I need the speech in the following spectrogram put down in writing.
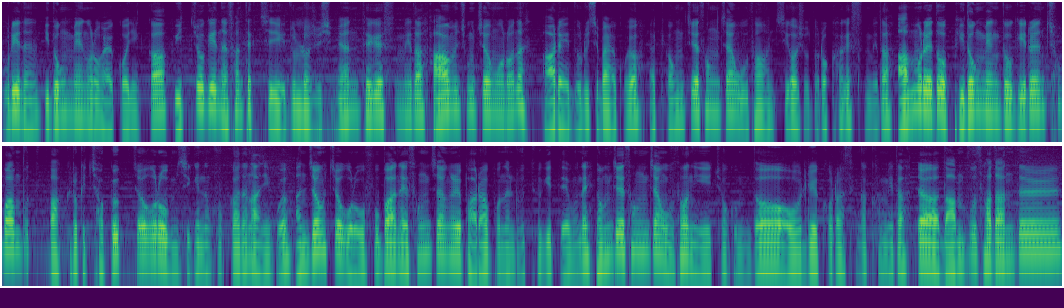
우리는 이동맹으로 갈 거니까 위쪽에 있는 선택지 눌러주시면 되겠습니다. 다음 중점으로는 아래 누르지 말고요. 자, 경제 성장 우선 찍어주도록 하겠습니다. 아무래도 비동맹 독일은 초반부터 막 그렇게 적 극적으로 움직이는 국가는 아니고요. 안정적으로 후반의 성장을 바라보는 루트이기 때문에 경제 성장 우선이 조금 더 어울릴 거라 생각합니다. 자, 남부 사단들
